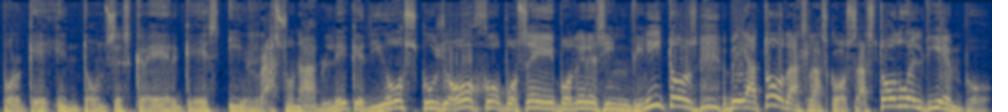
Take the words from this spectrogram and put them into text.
¿Por qué entonces creer que es irrazonable que Dios, cuyo ojo posee poderes infinitos, vea todas las cosas todo el tiempo?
